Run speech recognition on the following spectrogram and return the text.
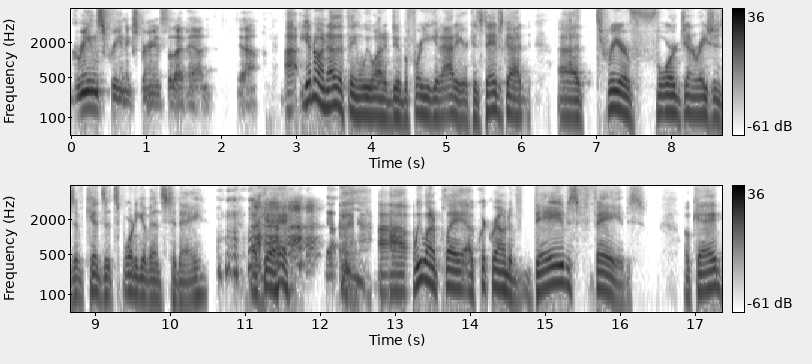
green screen experience that I've had. Yeah. Uh, you know, another thing we want to do before you get out of here, because Dave's got uh, three or four generations of kids at sporting events today. Okay. Uh, we want to play a quick round of Dave's faves. Okay.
